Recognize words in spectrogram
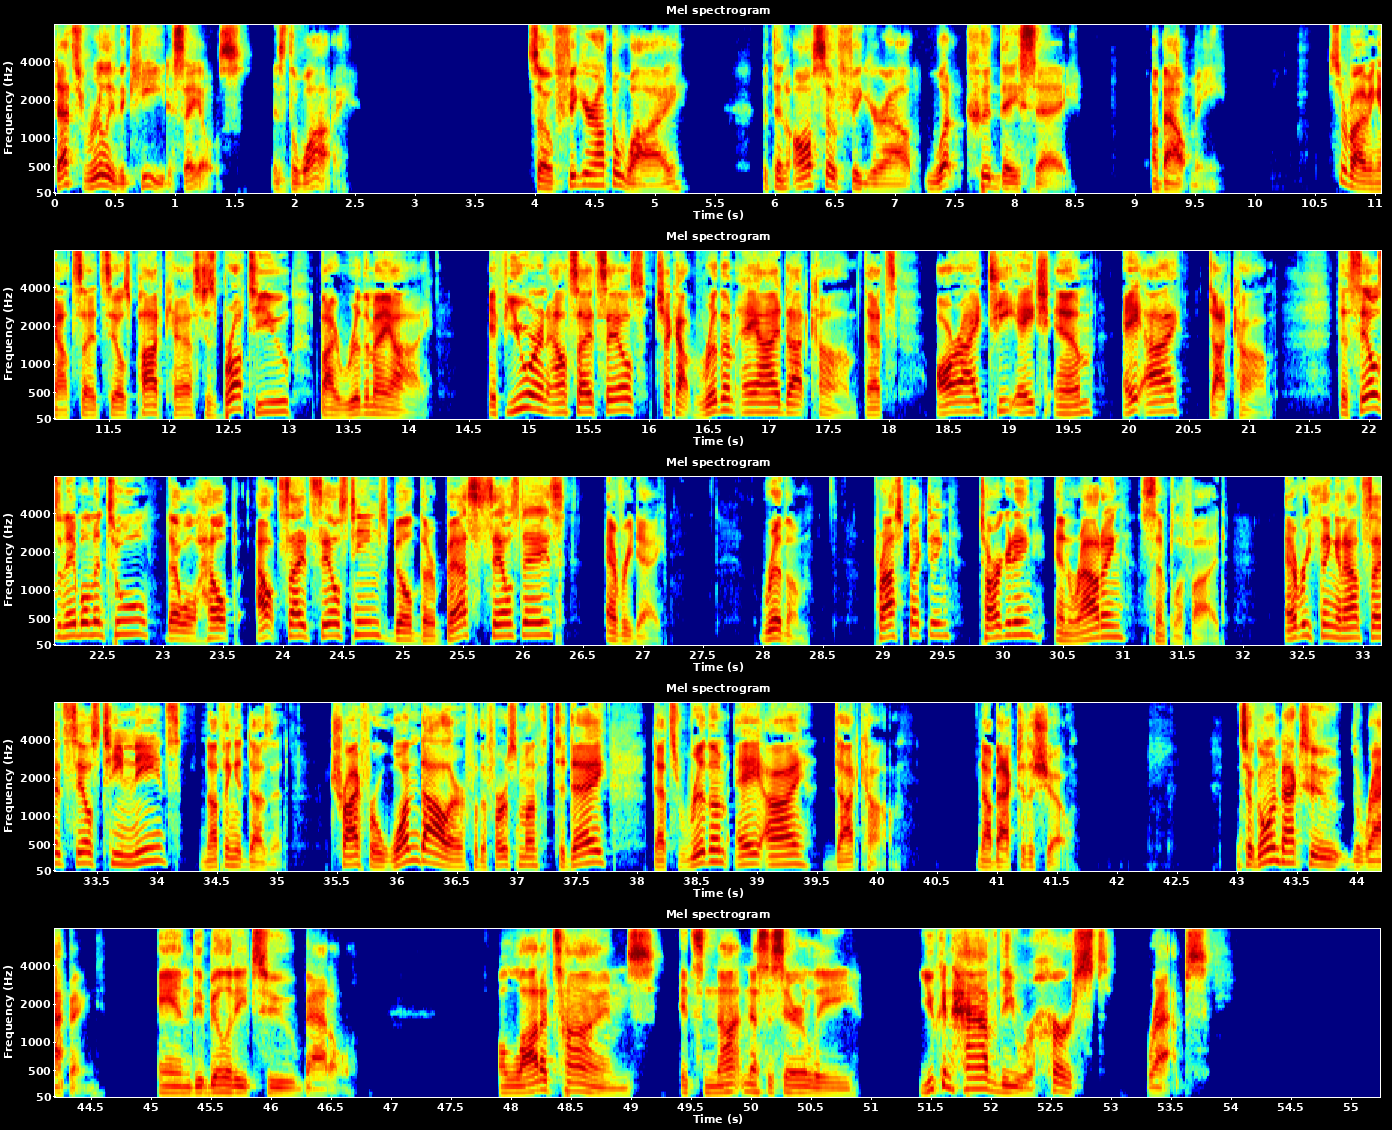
That's really the key to sales is the why. So figure out the why, but then also figure out what could they say about me. Surviving Outside Sales podcast is brought to you by Rithm AI. If you are in outside sales, check out rithmai.com. That's R I T H M A I.com. The sales enablement tool that will help outside sales teams build their best sales days every day. Rithm, prospecting, targeting, and routing simplified. Everything an outside sales team needs, nothing it doesn't. Try for $1 for the first month today. That's rithmai.com. Now back to the show. So, going back to the rapping and the ability to battle, a lot of times it's not necessarily, you can have the rehearsed raps,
